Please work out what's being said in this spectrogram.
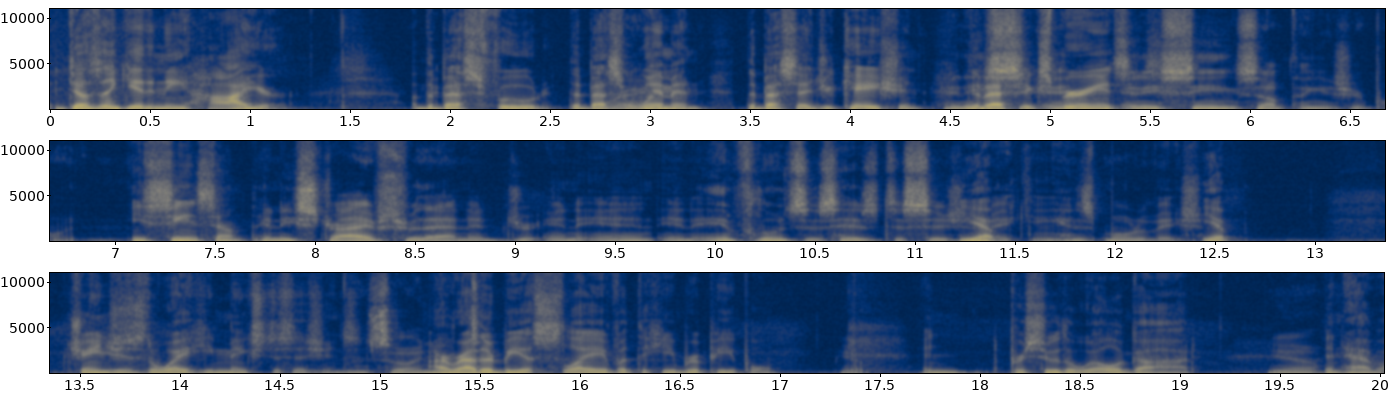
it doesn't get any higher the best food the best Right. women the best education And the best see- and- experiences And, he's seeing something, is your point. he's seen something And he strives for that, and it, and, and, and influences his decision Yep. making, his motivation. Yep. changes the way he makes decisions. And so, I'd your rather be a slave with the Hebrew people Yep. and pursue the will of God Yeah. than have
